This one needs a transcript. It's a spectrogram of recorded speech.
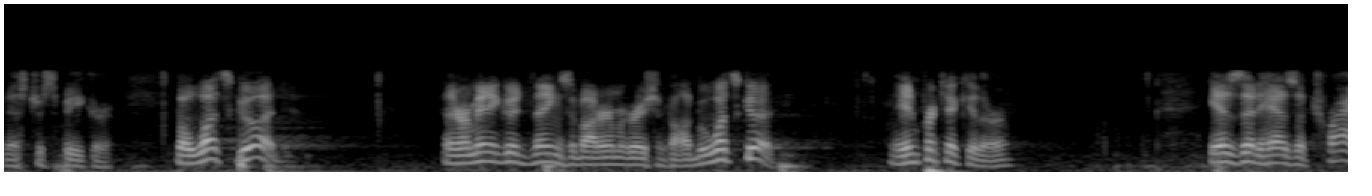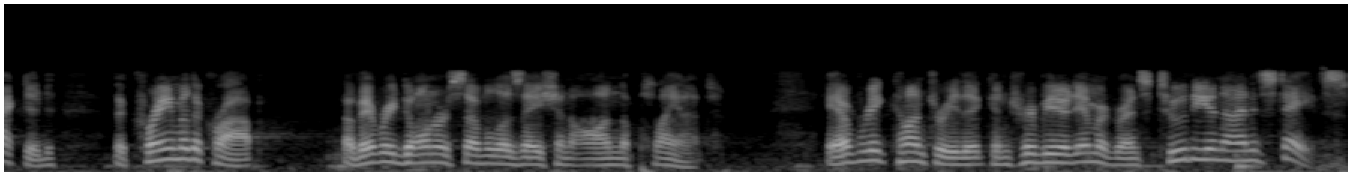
Mr. Speaker. But what's good? There are many good things about our immigration policy, but what's good, in particular, is that it has attracted the cream of the crop of every donor civilization on the planet. Every country that contributed immigrants to the United States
